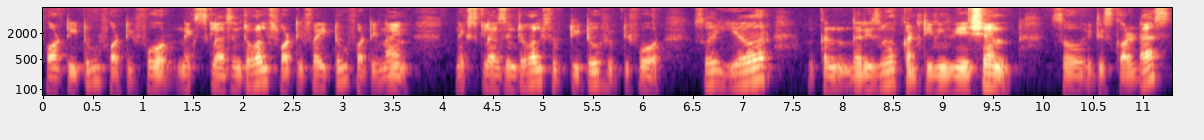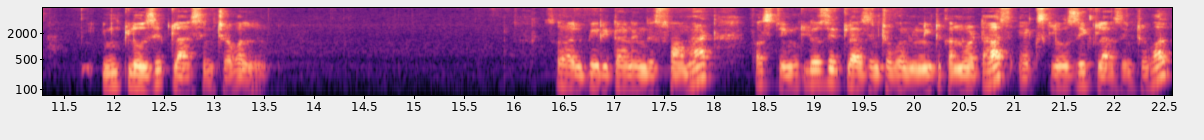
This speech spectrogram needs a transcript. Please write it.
40 to 44 next class interval 45 to 49 next class interval 50 to 54 so here there is no continuation. So it is called as inclusive class interval. So i'll be written in this format. First inclusive class interval we need to convert as exclusive class interval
